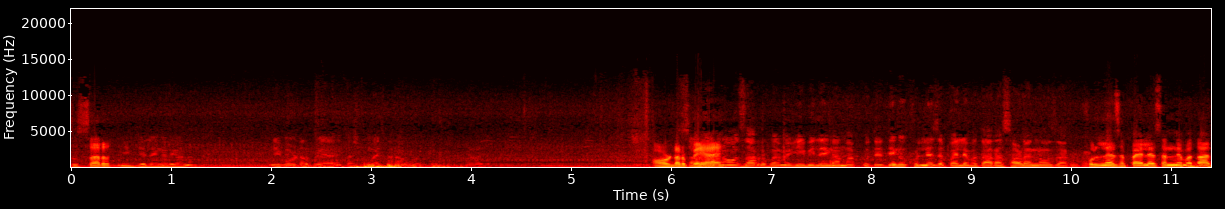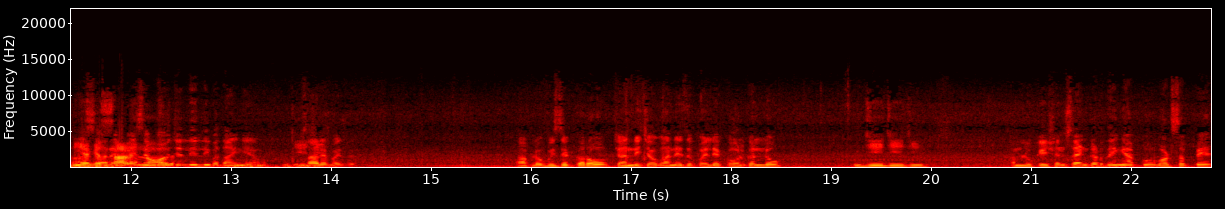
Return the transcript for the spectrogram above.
तो सर ये लेंगे दिखाना। एक ऑर्डर पे है कस्टमाइज करा हुआ। ऑर्डर पे है। नौ हज़ार रूपए में ये भी लेंगे हम आपको दे देंगे। खुलने से पहले बता रहा साढ़े नौ हज़ार रूपए। खुलने से पहले सर ने बता दिया कि साढ़े नौ जल्दी जल्दी बताएँगे हम। सारे पैसे। आप लोग विज़िट करो चांदनी चौक आने से पहले कॉल कर लो। जी जी जी। हम लोकेशन सेंड कर देंगे आपको व्हाट्सएप पे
